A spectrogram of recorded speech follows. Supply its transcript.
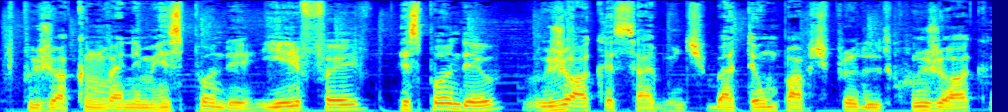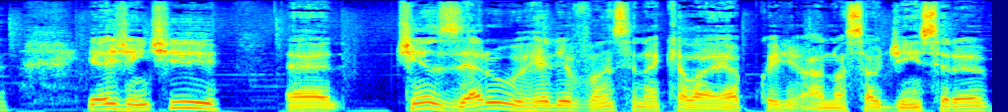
Tipo, o Joca não vai nem me responder. E ele foi, respondeu o Joca, sabe? A gente bateu um papo de produto com o Joca e a gente é, tinha zero relevância naquela época, a nossa audiência era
